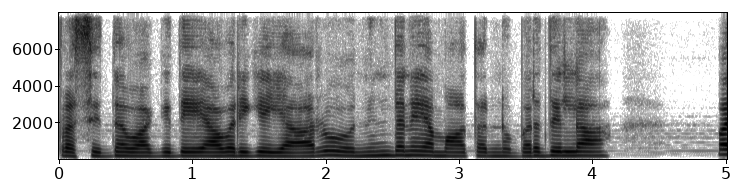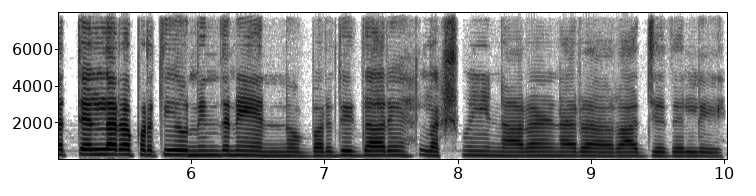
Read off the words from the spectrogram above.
ಪ್ರಸಿದ್ಧವಾಗಿದೆ. ಅವರಿಗೆ ಯಾರೂ ನಿಂದನೆಯ ಮಾತನ್ನು ಬರೆದಿಲ್ಲ. ಮತ್ತೆಲ್ಲರ ಪ್ರತಿಯೂ ನಿಂದನೆಯನ್ನು ಬರೆದಿದ್ದಾರೆ. ಲಕ್ಷ್ಮೀನಾರಾಯಣರ ರಾಜ್ಯದಲ್ಲಿ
